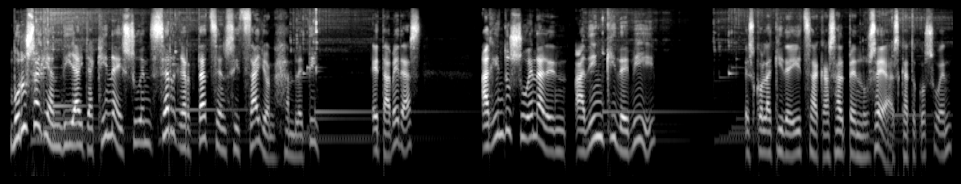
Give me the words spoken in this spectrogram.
Buruzagi handia jakina izuen zer gertatzen zitzaion Hamleti. Eta beraz, agindu zuenaren adinkide bi, eskolakide hitzak azalpen luzea eskatuko zuen,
